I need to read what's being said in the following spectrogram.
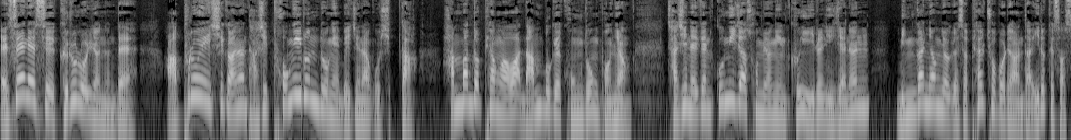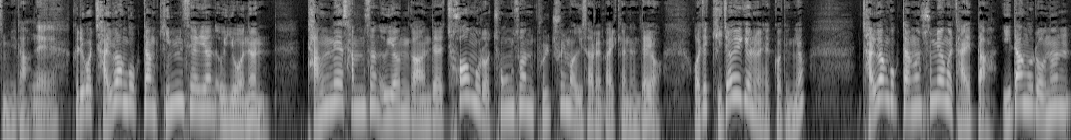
SNS에 글을 올렸는데 앞으로의 시간은 다시 통일운동에 매진하고 싶다. 한반도 평화와 남북의 공동 번영, 자신에겐 꿈이자 소명인 그 일을 이제는 민간 영역에서 펼쳐보려 한다 이렇게 썼습니다. 네. 그리고 자유한국당 김세연 의원은 당내 삼선 의원 가운데 처음으로 총선 불출마 의사를 밝혔는데요. 어제 기자회견을 했거든요. 자유한국당은 수명을 다했다. 이 당으로는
